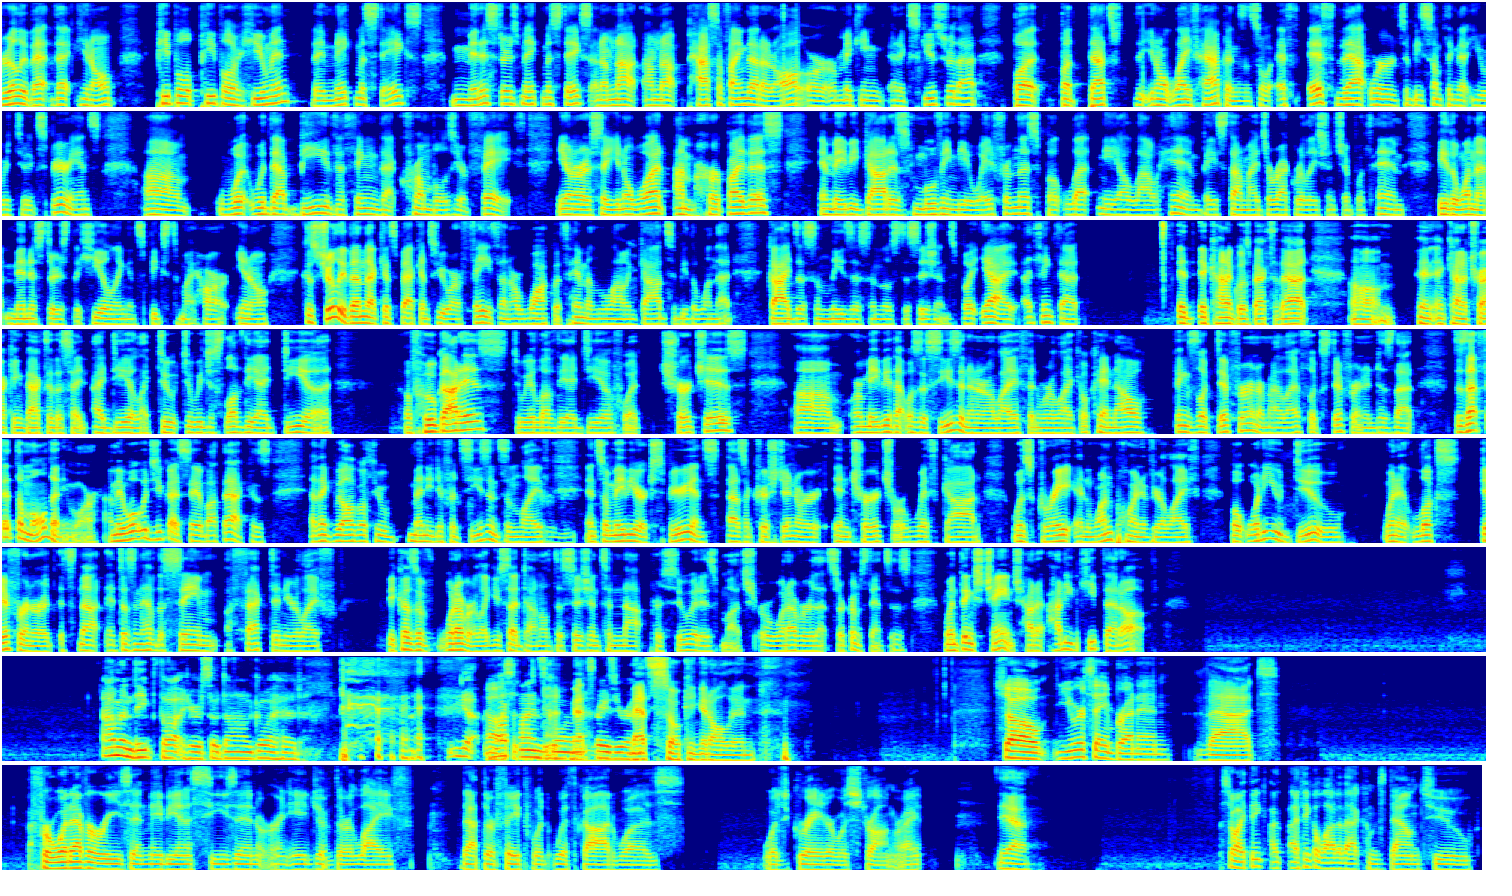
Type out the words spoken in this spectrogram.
really that that you know people people are human they make mistakes ministers make mistakes and i'm not i'm not pacifying that at all or, or making an excuse for that but but that's you know life happens and so if if that were to be something that you were to experience um what would that be the thing that crumbles your faith you know to say you know what i'm hurt by this and maybe God is moving me away from this, but let me allow Him, based on my direct relationship with Him, be the one that ministers the healing and speaks to my heart, you know? Because truly, then that gets back into our faith and our walk with Him and allowing God to be the one that guides us and leads us in those decisions. But yeah, I, I think that it, it kind of goes back to that. Um, and, and kind of tracking back to this idea like do do we just love the idea of who God is? Do we love the idea of what church is? um, or maybe that was a season in our life and we're like okay now things look different or my life looks different and does that does that fit the mold anymore i mean what would you guys say about that because i think we all go through many different seasons in life mm-hmm. and so maybe your experience as a christian or in church or with god was great in one point of your life but what do you do when it looks different or it's not it doesn't have the same effect in your life because of whatever, like you said, Donald, decision to not pursue it as much or whatever that circumstances. When things change, how do how do you keep that up? I'm in deep thought here, so Donald, go ahead. yeah, my so mind's going Matt's, crazy right Matt's now. soaking it all in. so you were saying, Brennan, that for whatever reason, maybe in a season or an age of their life, that their faith would, with God was was great or was strong, right? Yeah. So I think I, I think a lot of that comes down to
